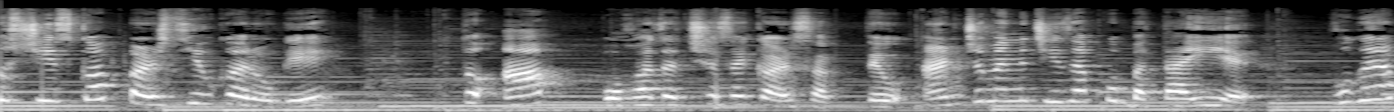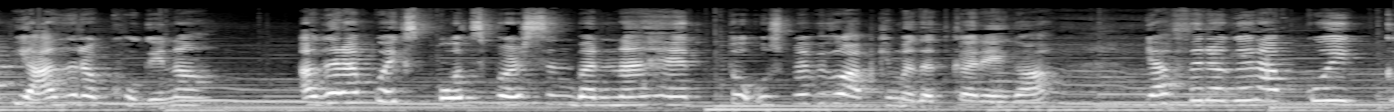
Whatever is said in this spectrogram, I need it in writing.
उस चीज़ को आप परस्यू करोगे तो आप बहुत अच्छे से कर सकते हो। एंड जो मैंने चीज़ आपको बताई है वो अगर आप याद रखोगे ना अगर आपको एक स्पोर्ट्स पर्सन बनना है तो उसमें भी वो आपकी मदद करेगा। या फिर अगर आपको एक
